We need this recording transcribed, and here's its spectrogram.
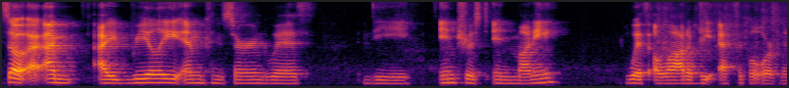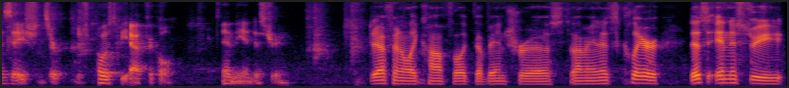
so I, I'm I really am concerned with the interest in money with a lot of the ethical organizations or they're supposed to be ethical in the industry. definitely conflict of interest. I mean, it's clear this industry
